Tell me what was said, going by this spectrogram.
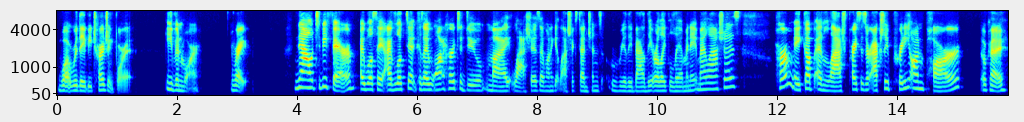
what would they be charging for it even more. right Now, to be fair, I will say I've looked at because I want her to do my lashes. I want to get lash extensions really badly or like laminate my lashes. Her makeup and lash prices are actually pretty on par okay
